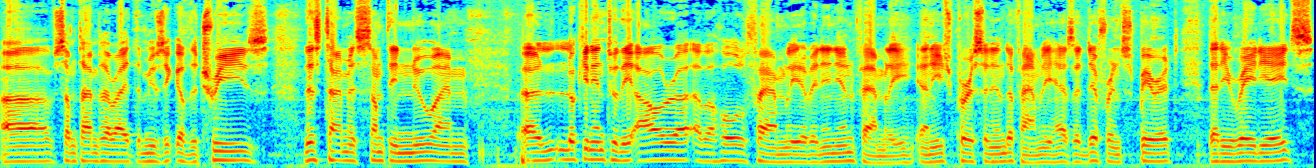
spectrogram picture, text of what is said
Uh, sometimes I write the music of the trees. This time is something new. I'm uh, looking into the aura of a whole family, of an Indian family, and each person in the family has a different spirit that he radiates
